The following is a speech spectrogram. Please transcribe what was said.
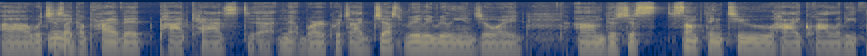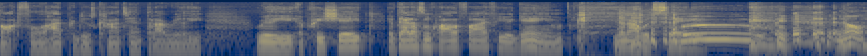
Uh, which is like a private podcast uh, network, which I've just really, really enjoyed. Um, there's just something to high quality, thoughtful, high produced content that I really, really appreciate. If that doesn't qualify for your game, then I would say no.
